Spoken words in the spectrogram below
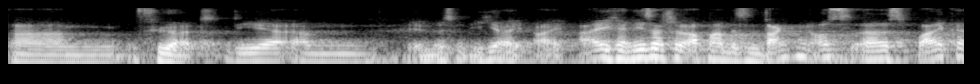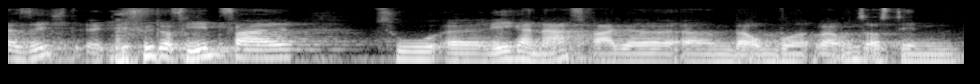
ähm, führt. Die, ähm, wir müssen ich, eigentlich an dieser Stelle auch mal ein bisschen danken aus äh, Spiker-Sicht. Ihr führt auf jeden Fall zu äh, reger Nachfrage äh, bei, bei, uns aus dem,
